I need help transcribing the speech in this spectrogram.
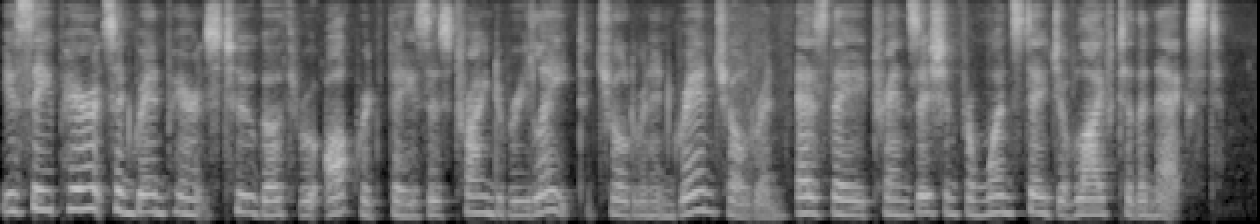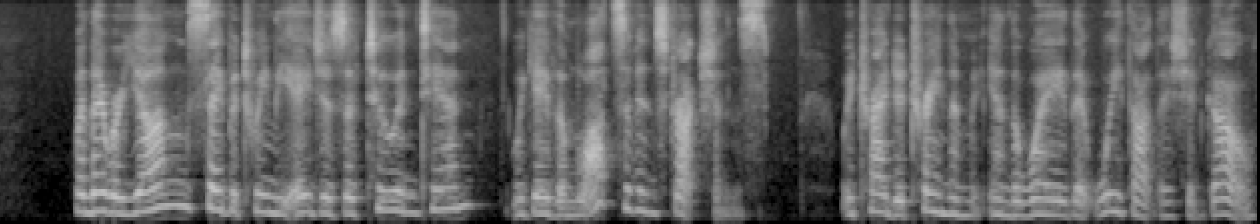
You see, parents and grandparents too go through awkward phases trying to relate to children and grandchildren as they transition from one stage of life to the next. When they were young, say between the ages of 2 and 10, we gave them lots of instructions. We tried to train them in the way that we thought they should go.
